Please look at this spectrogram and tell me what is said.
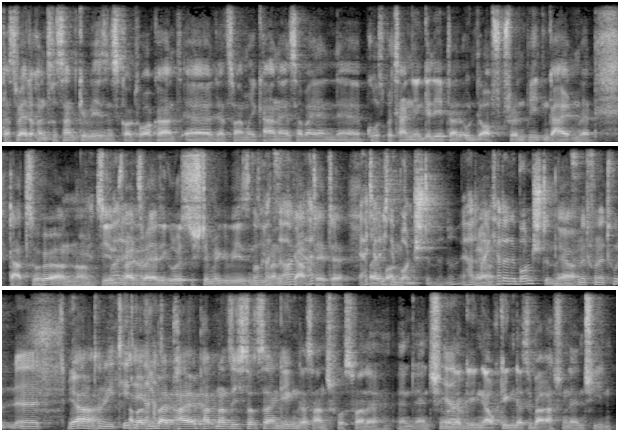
Das wäre doch interessant gewesen. Scott Walker, äh, der zwar Amerikaner ist, aber in äh, Großbritannien gelebt hat und oft für den Briten gehalten wird, da zu hören. Ne? Ja, Jedenfalls wäre er die größte Stimme gewesen, die man sagen, gehabt er hat, hätte. Er hat ja eigentlich Bond. eine Bond-Stimme. Ne? Er hat ja. eigentlich hat er eine Bond-Stimme ja. von der, von der Ton, äh, ja, Tonalität. Aber wie bei Pulp hat man sich sozusagen gegen das Anspruchsvolle entschieden oder gegen, auch gegen das Überraschende entschieden.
